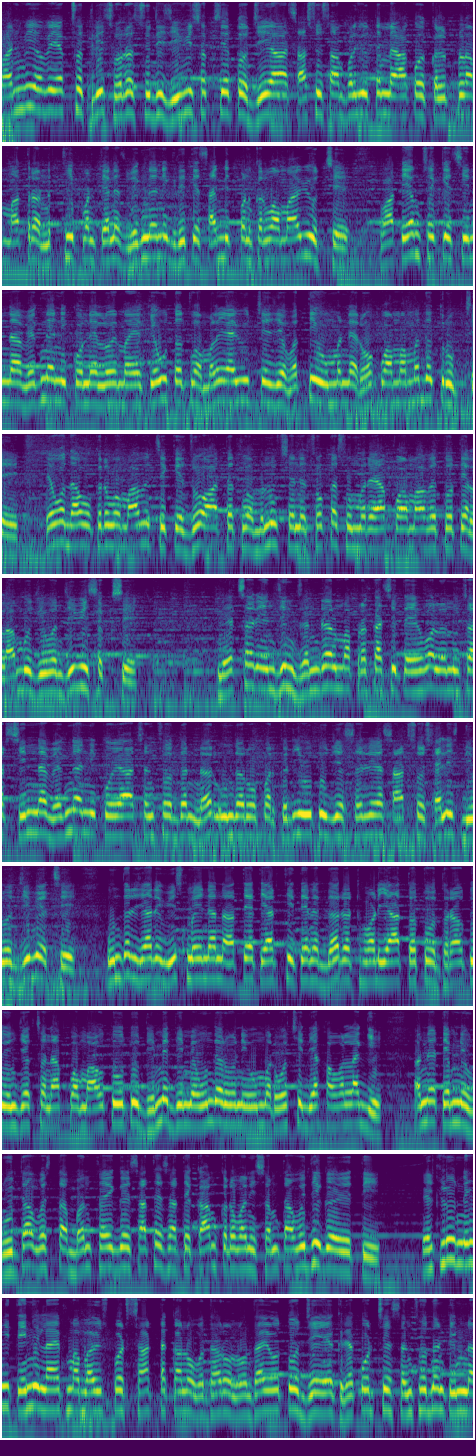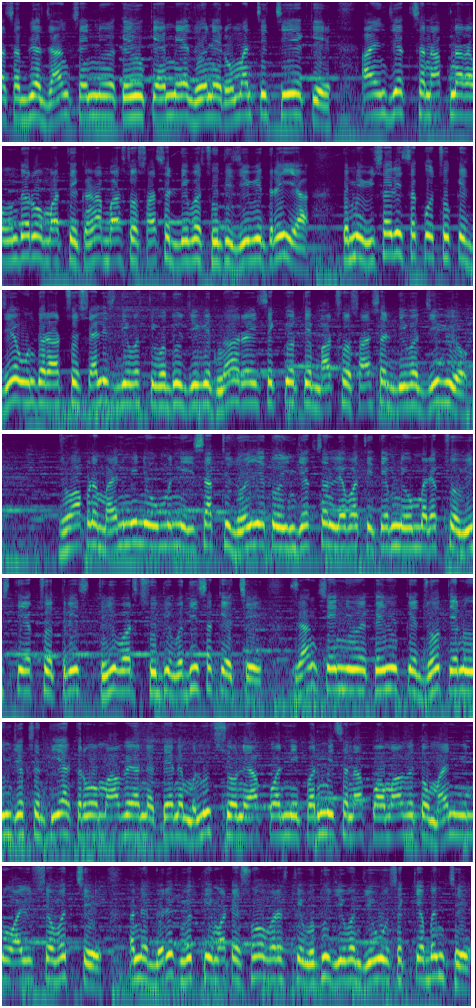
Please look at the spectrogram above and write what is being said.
માનવી હવે એકસો ત્રીસ વર્ષ સુધી જીવી શકશે તો જે આ સાસુ સાંભળ્યું તમે આ કોઈ કલ્પના માત્ર નથી, પણ તેને વૈજ્ઞાનિક રીતે સાબિત પણ કરવામાં આવ્યું જ છે. વાત એમ છે કે ચીનના વૈજ્ઞાનિકોને લોહીમાં એક એવું તત્વ મળી આવ્યું છે જે વધતી ઉંમરને રોકવામાં મદદરૂપ છે. એવો દાવો કરવામાં આવે છે કે જો આ તત્વ મનુષ્યને ચોક્કસ ઉંમરે આપવામાં આવે તો તે લાંબુ જીવન જીવી શકશે. નેચર એન્જિન જનરલમાં પ્રકાશિત અહેવાલ અનુસાર ચીનના વૈજ્ઞાનિકોએ આ સંશોધન નર ઉંદરો પર કર્યું હતું જે શરીરે સાતસો ચાલીસ દિવસ જીવે છે. ઉંદર જ્યારે વીસ મહિનાના હતા ત્યારથી તેને દર અઠવાડિયે આ તત્વો ધરાવતું ઇન્જેક્શન આપવામાં આવતું હતું. ધીમે ધીમે ઉંદરોની ઉંમર ઓછી દેખાવા લાગી અને તેમની વૃદ્ધાવસ્થા બંધ થઈ ગઈ. સાથે સાથે કામ કરવાની ક્ષમતા વધી ગઈ હતી. એટલું જ નહીં, તેની લાઈફમાં બાવીસ પોઈન્ટ સાત ટકાનો વધારો નોંધાયો હતો. જે એક રેકોર્ડ છે, સંશોધન ટીમના સભ્ય જાંગ સૈન્યુએ કહ્યું કે અમે એ જોઈને રોમાંચિત છીએ કે આ ઇન્જેક્શન આપનારા ઉંદરોમાંથી ઘણા બારસો સાસઠ દિવસ સુધી જીવિત રહ્યા. તમે વિચારી શકો છો કે જે ઉંદર આઠસો છ્યાલીસ દિવસથી વધુ જીવિત ન રહી શક્યો, તે બારસો દિવસ જીવ્યો. જો આપણે માનવીની ઉંમરની હિસાબથી જોઈએ તો ઇન્જેક્શન લેવાથી તેમની ઉંમર એકસો વીસથી એકસો ત્રીસથી વર્ષ સુધી વધી શકે છે. ઝાંગ સેન્યુએ કહ્યું કે જો તેનું ઇન્જેક્શન તૈયાર કરવામાં આવે અને તેને મનુષ્યોને આપવાની પરમિશન આપવામાં આવે તો માનવીનું આયુષ્ય વધશે અને દરેક વ્યક્તિ માટે સો વર્ષથી વધુ જીવન જીવવું શક્ય બનશે.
